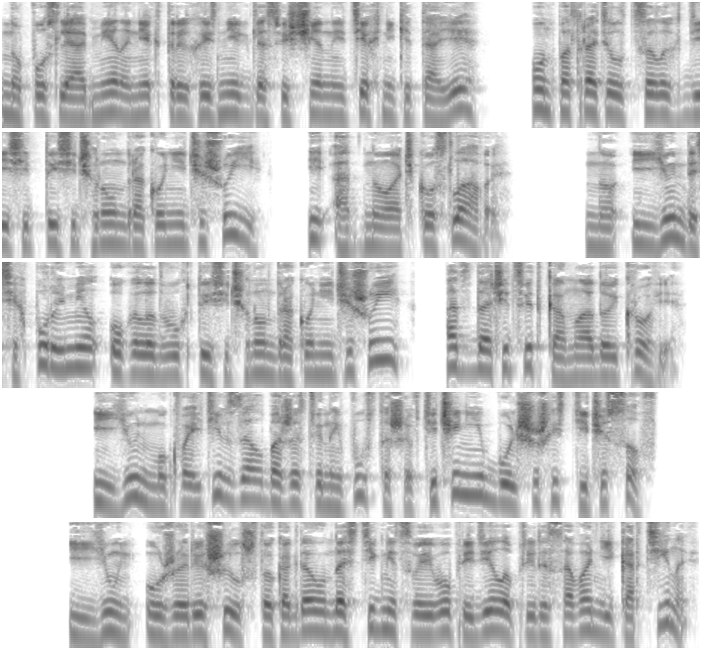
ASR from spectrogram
Но после обмена некоторых из них для священной техники Тае, он потратил целых 10 тысяч рун драконьей чешуи и одно очко славы. Но июнь до сих пор имел около двух тысяч рун драконьей чешуи от сдачи цветка молодой крови. Июнь мог войти в зал божественной пустоши в течение больше шести часов. Июнь уже решил, что когда он достигнет своего предела при рисовании картины,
